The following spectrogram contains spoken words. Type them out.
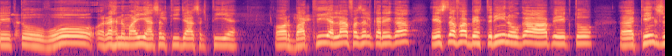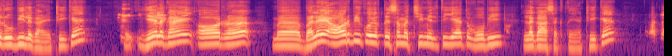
ایک تو وہ رہنمائی حاصل کی جا سکتی ہے اور باقی اللہ فضل کرے گا، اس دفعہ بہترین ہوگا آپ ایک تو کنگز روبی لگائیں، ٹھیک ہے؟ یہ لگائیں اور بھلے اور بھی کوئی قسم اچھی ملتی ہے تو وہ بھی لگا سکتے ہیں، ٹھیک ہے؟ اچھا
